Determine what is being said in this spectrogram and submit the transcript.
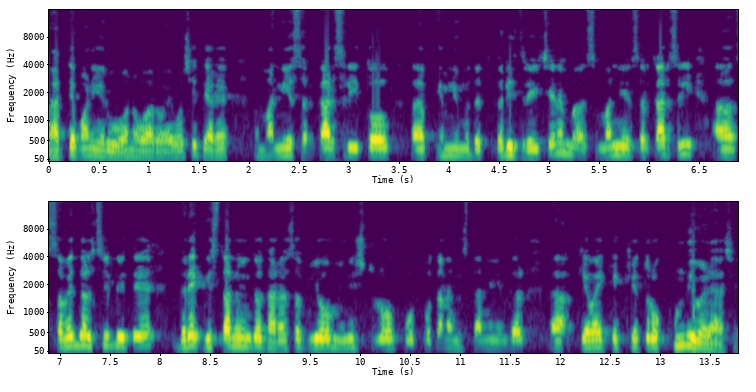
રાતે પાણી હોવાનો વારો આવ્યો છે, ત્યારે માનનીય સરકારશ્રી તો એમની મદદ કરી જ રહી છે અને માનનીય સરકારશ્રી સંવેદનશીલ રીતે દરેક વિસ્તારની અંદર ધારાસભ્યો, મિનિસ્ટરો પોતપોતાના વિસ્તારની અંદર કહેવાય કે ખેતરો ખૂંદી વળ્યા છે.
